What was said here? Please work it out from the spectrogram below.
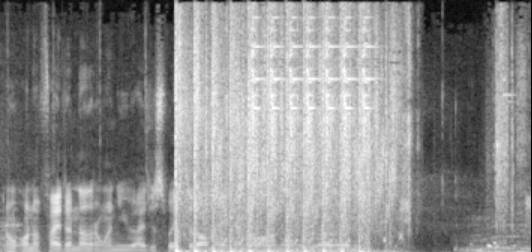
I don't want to fight another one you. I just wasted all my ammo on one of you already.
